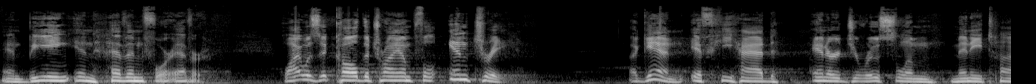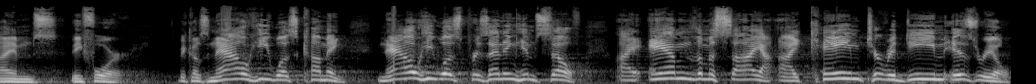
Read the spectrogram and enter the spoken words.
and being in heaven forever. Why was it called the triumphal entry? Again, if he had entered Jerusalem many times before. Because now he was coming. Now he was presenting himself. I am the Messiah. I came to redeem Israel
